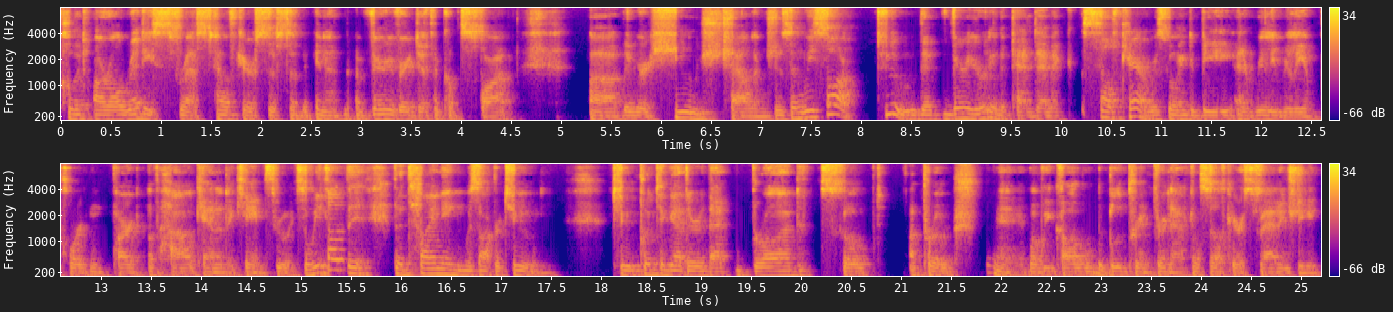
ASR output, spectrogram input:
put our already stressed healthcare system in a, a very, very difficult spot. Uh, there were huge challenges, and we saw too that very early in the pandemic, self care was going to be a really, really important part of how Canada came through it. So we thought that the timing was opportune to put together that broad scoped approach, uh, what we call the blueprint for national self care strategy.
